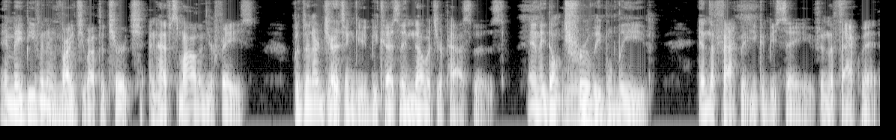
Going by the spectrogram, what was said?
and maybe even Mhm. invite you out to church and have smiled in your face, but then are judging you because they know what your past is and they don't Mm. truly believe in the fact that you can be saved and the fact that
